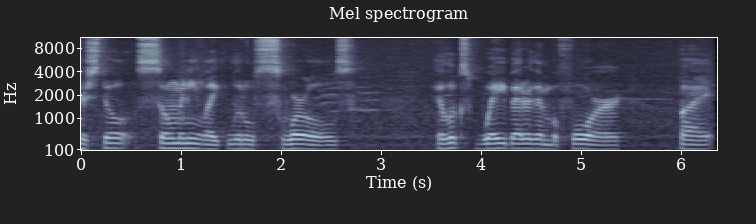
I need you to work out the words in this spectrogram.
There's still so many like little swirls. It looks way better than before, but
